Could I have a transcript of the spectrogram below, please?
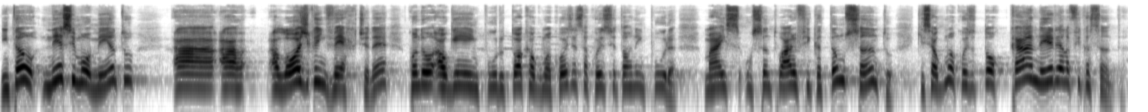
Então, nesse momento, a, a, a lógica inverte, né? Quando alguém é impuro, toca alguma coisa, essa coisa se torna impura. Mas o santuário fica tão santo que se alguma coisa tocar nele, ela fica santa.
